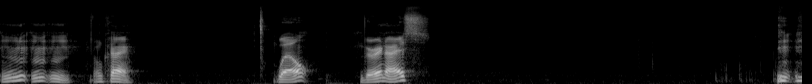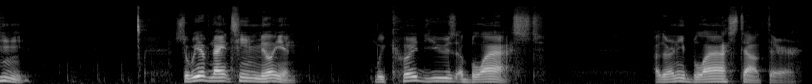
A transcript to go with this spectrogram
Mm-mm-mm. Okay. Well, very nice. so we have 19 million. We could use a blast. Are there any blasts out there?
